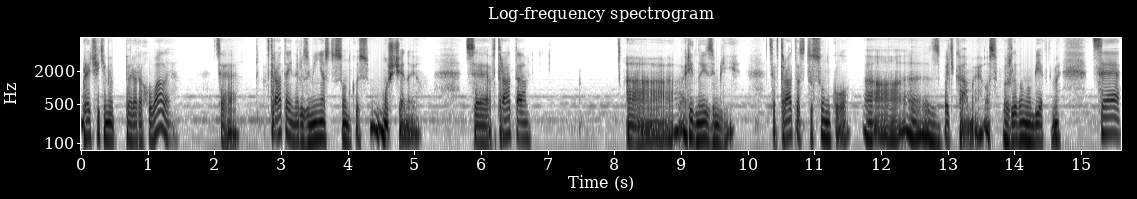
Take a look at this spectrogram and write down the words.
речі, які ми перерахували, це втрата і нерозуміння стосунку з мужчиною, це втрата а, рідної землі, це втрата стосунку а, з батьками, важливими об'єктами. Це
